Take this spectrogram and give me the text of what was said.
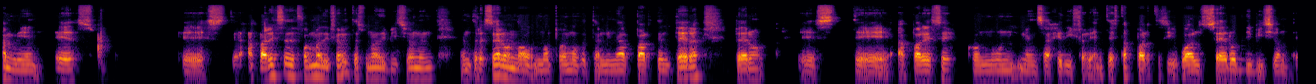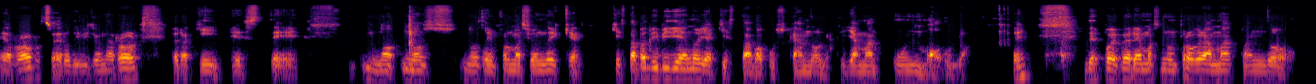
También es este, aparece de forma diferente, es una división entre cero, no, no podemos determinar parte entera, pero este, aparece con un mensaje diferente. Esta parte es igual cero división error, cero división error, pero aquí este, no, nos, nos da información de que aquí estaba dividiendo y aquí estaba buscando lo que llaman un módulo. Después veremos en un programa cuando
